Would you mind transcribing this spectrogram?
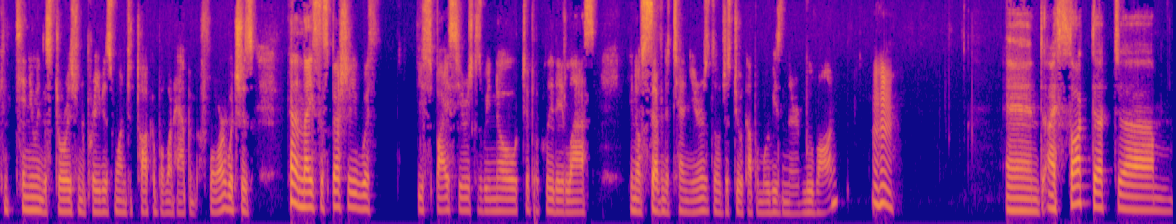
continuing the stories from the previous one to talk about what happened before, which is kind of nice, especially with these spy series because we know typically they last you know seven to ten years. They'll just do a couple movies and then move on. Mm-hmm. And I thought that um,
